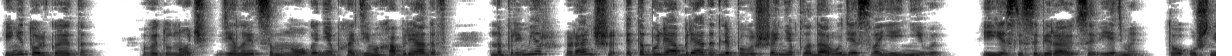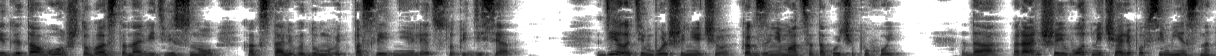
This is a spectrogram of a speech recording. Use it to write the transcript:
И не только это. В эту ночь делается много необходимых обрядов. Например, раньше это были обряды для повышения плодородия своей нивы. И если собираются ведьмы, то уж не для того, чтобы остановить весну, как стали выдумывать последние лет 150. Делать им больше нечего, как заниматься такой чепухой. Да, раньше его отмечали повсеместно,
